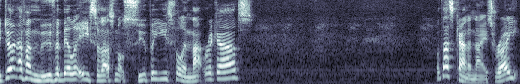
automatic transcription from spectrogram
You don't have a move ability, so that's not super useful in that regard. But that's kind of nice, right?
